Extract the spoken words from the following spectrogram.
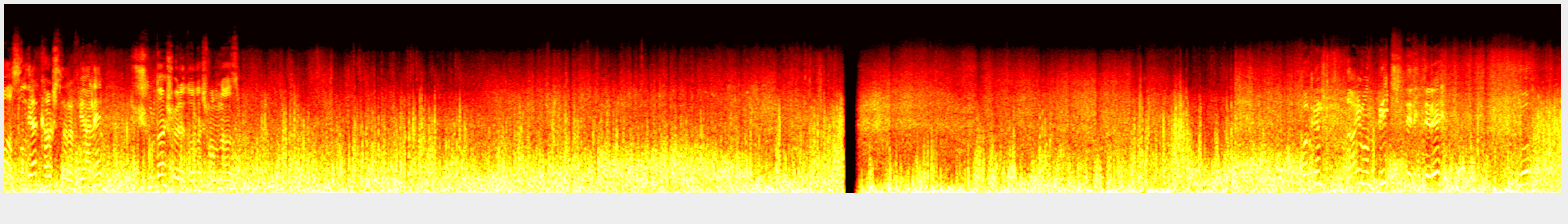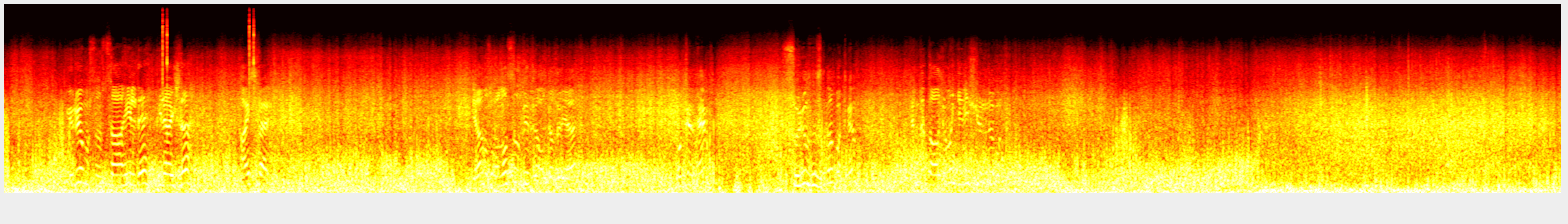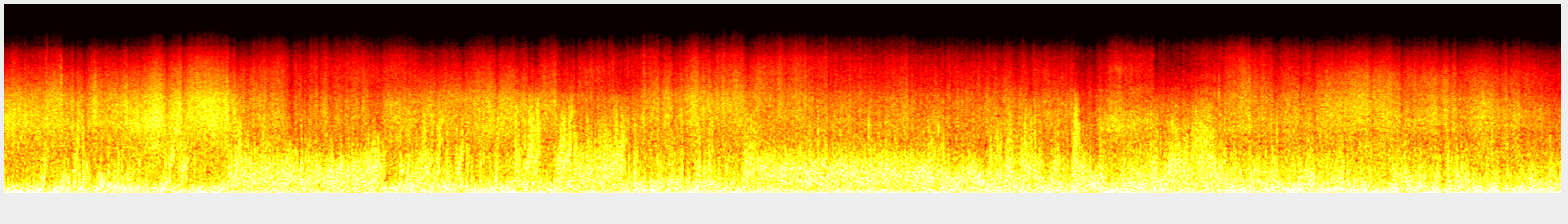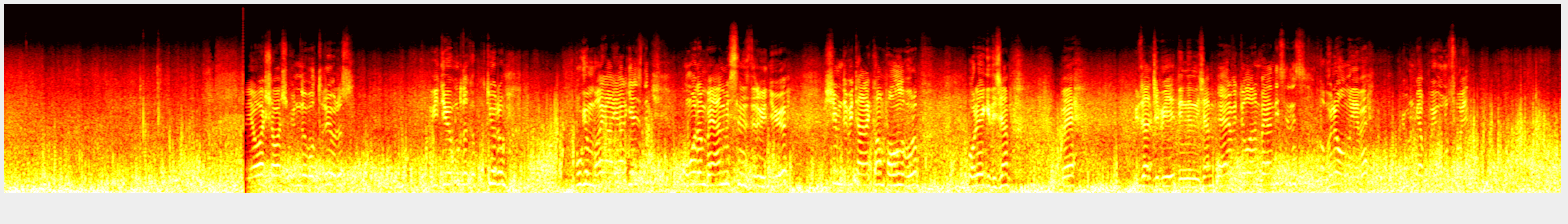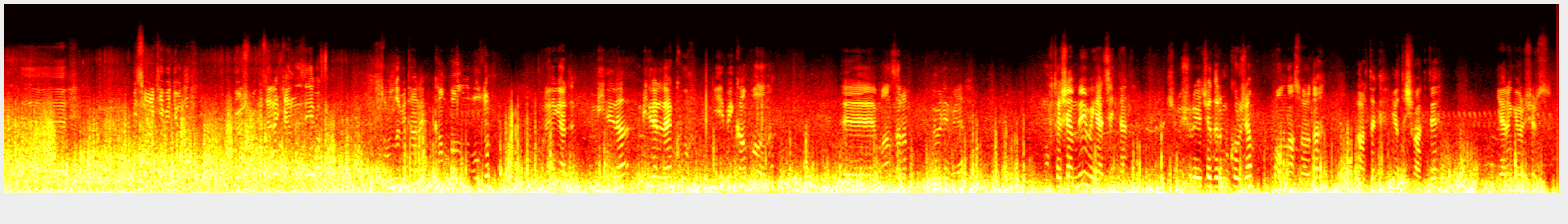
Ama asıl yer karşı taraf. Yani şuradan şöyle dolaşmam lazım. Bakın Diamond Beach dedikleri bu görüyor musunuz sahilde plajda iceberg. Yalnız o nasıl bir dalgadır ya? Bakın hem suyun hızına bakın hem de dalganın geniş yönüne bakın. Yavaş yavaş günde batırıyoruz. Videoyu burada kapatıyorum. Bugün bayağı yer gezdik. Umarım beğenmişsinizdir videoyu. Şimdi bir tane kamp alanı bulup oraya gideceğim. Ve güzelce bir dinleneceğim. Eğer videolarımı beğendiyseniz abone olmayı ve yorum yapmayı unutmayın. Ee, bir sonraki videoda görüşmek üzere. Kendinize iyi bakın. Sonunda bir tane kamp alanı buldum. Buraya geldim. Milla, Milla Leku iyi bir kamp alanı. Ee, manzaram böyle bir yer. Muhteşem değil mi gerçekten? Şimdi şuraya çadırımı kuracağım. Ondan sonra da artık yatış vakti. Yarın görüşürüz.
